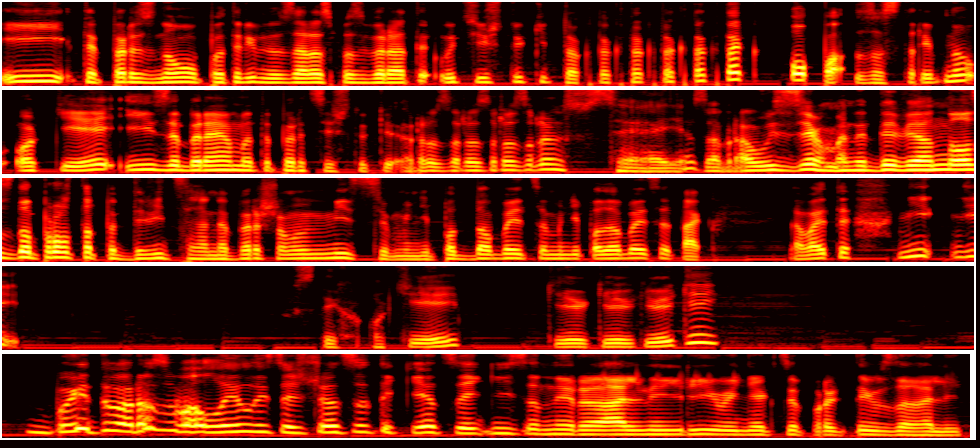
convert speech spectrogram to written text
І тепер знову потрібно зараз позбирати оці штуки. Так, так, так, так, так, так. Опа, застрибнув. Окей. І забираємо тепер ці штуки. Роз, роз, роз, роз. Все, я забрав усі. У мене 90. Просто подивіться я на першому місці. Мені подобається, мені подобається. Так. Давайте. Ні, ні. Встиг. Окей. Окей, окей, окей, окей. Битва розвалилися. Що це таке? Це якийсь нереальний рівень, як це пройти взагалі.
